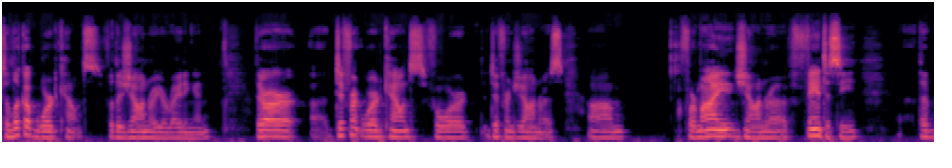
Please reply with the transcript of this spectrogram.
to look up word counts for the genre you're writing in. There are uh, different word counts for different genres. Um, for my genre of fantasy, the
